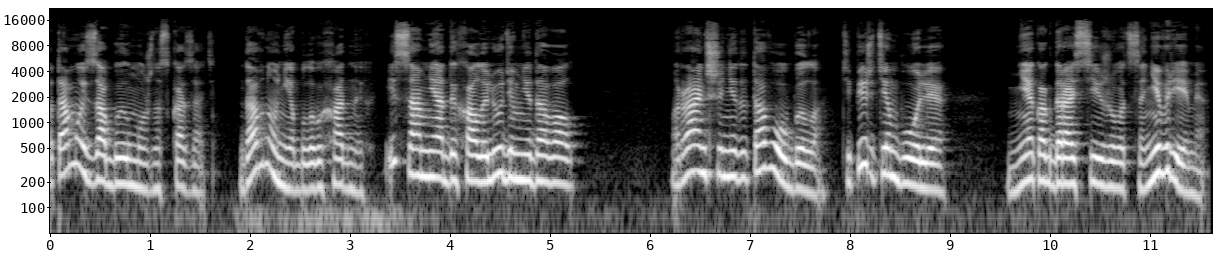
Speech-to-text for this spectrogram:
Потому и забыл, можно сказать. Давно не было выходных. И сам не отдыхал, и людям не давал. Раньше не до того было. Теперь тем более. Некогда рассиживаться, не время.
